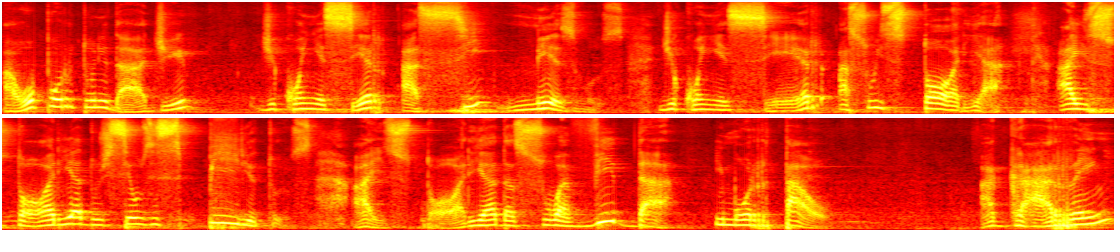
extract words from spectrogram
a oportunidade de conhecer a si mesmos, de conhecer a sua história, a história dos seus espíritos, a história da sua vida imortal. Agarrem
